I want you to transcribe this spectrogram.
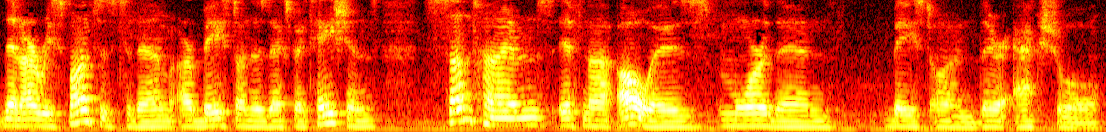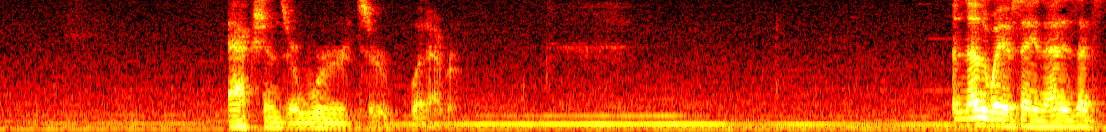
then our responses to them are based on those expectations sometimes if not always more than based on their actual actions or words or whatever. Another way of saying that is that's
